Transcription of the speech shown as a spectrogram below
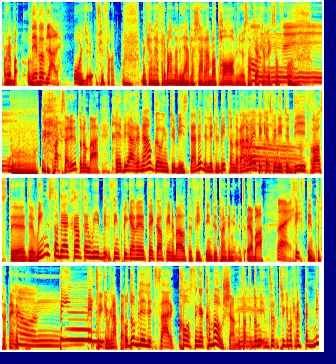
och jag bara, "Uff." Det bubblar. Oj, fy fan. Men kan den här förbannade jävla kärran bara ta av nu så att jag kan liksom... uff. taxar ut och de bara eh, We are now going to be standard a little bit on the runway because we need to defrost the, the wings of the aircraft and we think we're gonna take off in about 15 to 20 minutes. Och jag bara Nej. 15 to 20... Nej, men, mm. Bing! Trycker på knappen. Och då blir det lite så här causing a commotion. För att de, Mm. de trycker på knappen nu.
